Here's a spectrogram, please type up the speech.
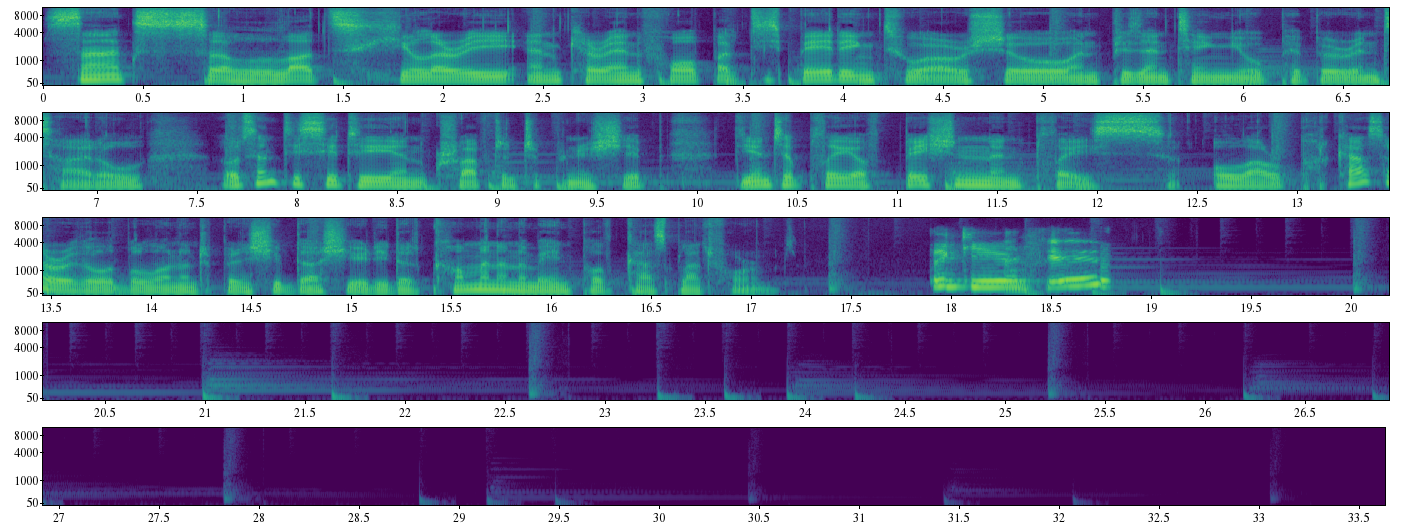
Thanks a lot, Hilary and Caren, for participating to our show and presenting your paper entitled Authenticity and Craft Entrepreneurship, the interplay of passion and place. All our podcasts are available on entrepreneurship-ead.com and on the main podcast platforms. Thank you. Thank you.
